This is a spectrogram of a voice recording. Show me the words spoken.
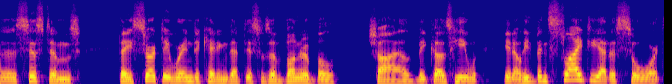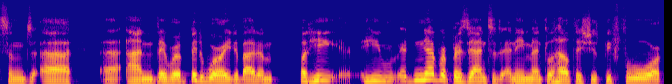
uh, systems, they certainly were indicating that this was a vulnerable child because he, you know, he'd been slightly out of sorts, and uh, uh, and they were a bit worried about him but he he had never presented any mental health issues before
